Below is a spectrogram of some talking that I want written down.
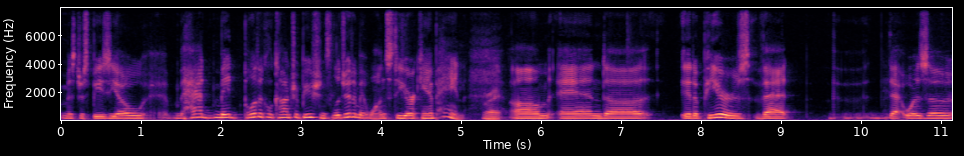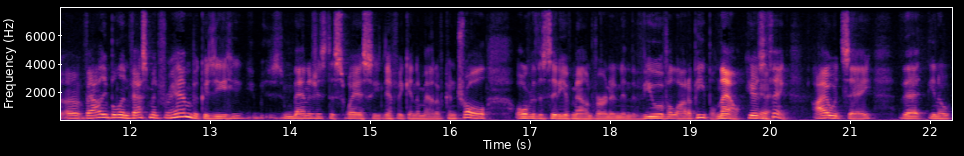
Mr. Spezio had made political contributions, legitimate ones, to your campaign. Right. Um, and uh, it appears that that was a, a, valuable investment for him because he, he, manages to sway a significant amount of control over the city of Mount Vernon in the view of a lot of people. Now, here's yeah. the thing: I would say that you know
